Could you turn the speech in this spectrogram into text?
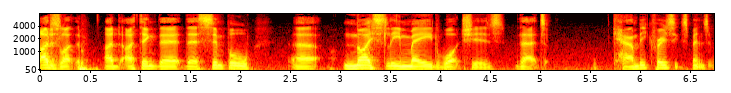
I just like them. I, I think they're they're simple, uh, nicely made watches that can be crazy expensive.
